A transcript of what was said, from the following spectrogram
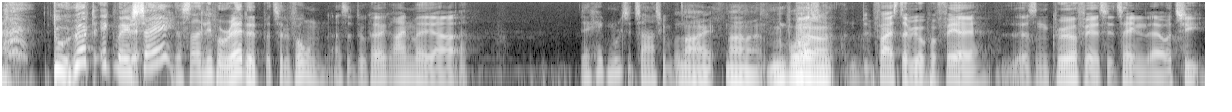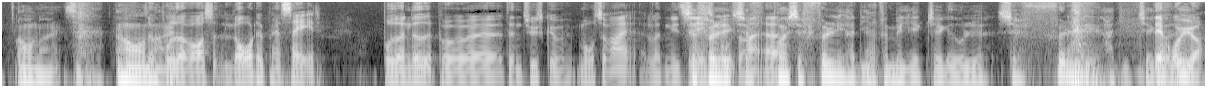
Du hørte ikke, hvad jeg sagde. Jeg sad lige på Reddit på telefonen. Altså, du kan jo ikke regne med, at jeg... Jeg kan ikke multitaske på Nej, nej, nej. Men hvor er... Faktisk, da vi var på ferie, øh, sådan en køreferie til Italien, da jeg var 10, Åh oh, nej. så, Åh oh, så nej. bryder vores lorte Passat bryder ned på øh, den tyske motorvej, eller den italienske Selvfølgelig, motorvej. selvf- prøv, selvfølgelig har din familie ikke tjekket olie. Selvfølgelig har de ikke tjekket det olie. ryger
